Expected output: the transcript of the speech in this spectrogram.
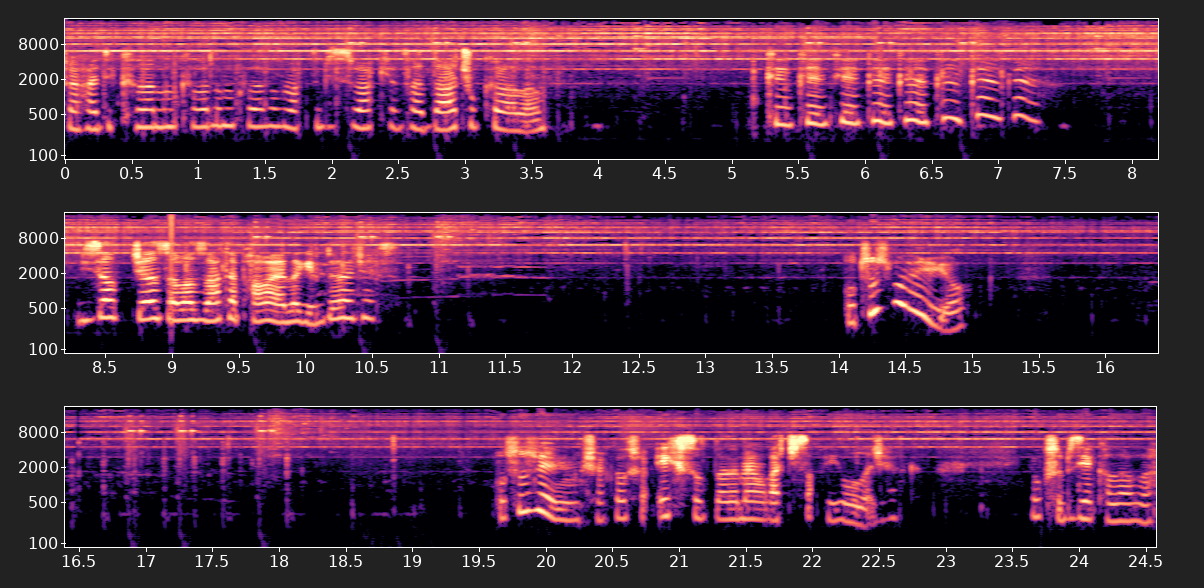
Şu hadi kıralım kıralım kıralım vaktimiz varken daha, daha çok kıralım. Kır kır kır kır kır kır kır kır. Biz atacağız ama zaten parayla gibi döneceğiz. 30 mu veriyor? 30 verilmiş arkadaşlar. Exit'dan hemen kaçsak iyi olacak. Yoksa bizi yakalarlar.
